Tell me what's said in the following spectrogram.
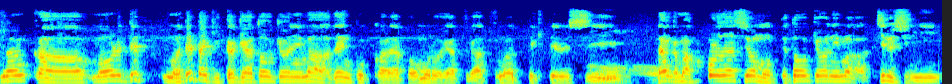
なんか、まあ、俺で、まあ、出たきっかけは東京にまあ全国からやっぱおもろいやつが集まってきてるし、うんなんかまあ志を持って東京にまあ、チルシに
